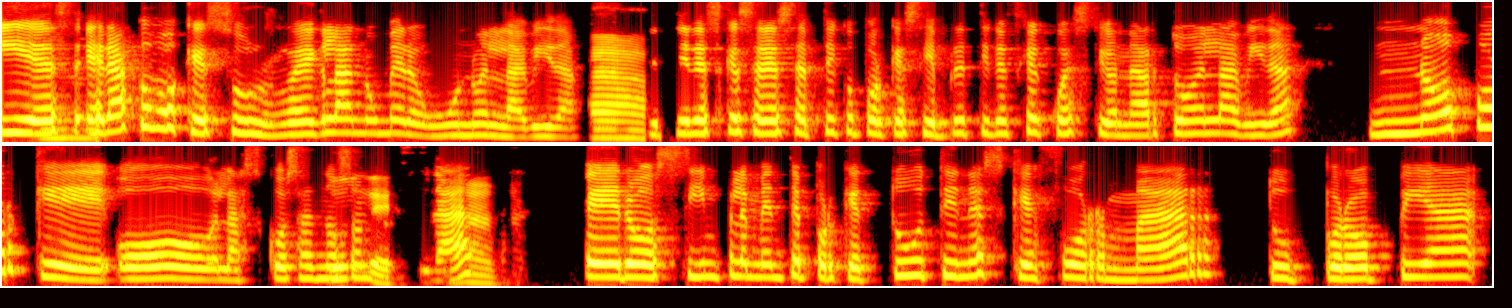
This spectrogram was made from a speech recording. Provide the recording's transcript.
Y es, era como que su regla número uno en la vida. Ah. Tienes que ser escéptico porque siempre tienes que cuestionar todo en la vida, no porque, oh, las cosas no son verdad, pero simplemente porque tú tienes que formar tu propia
